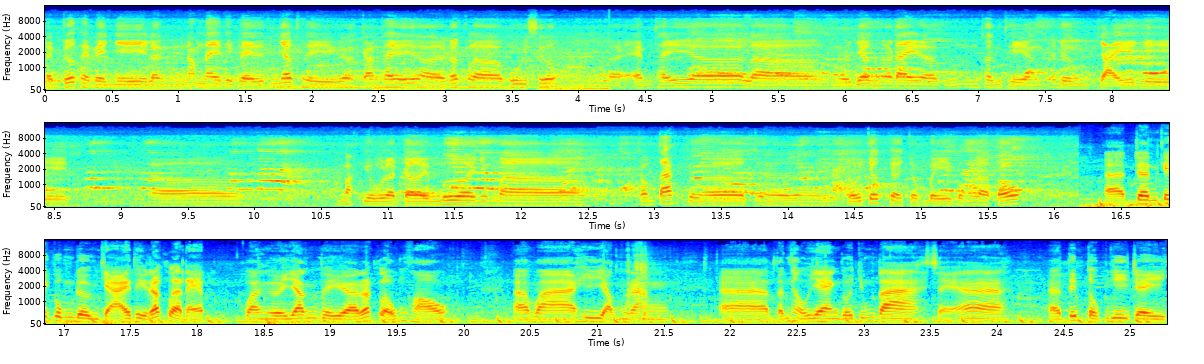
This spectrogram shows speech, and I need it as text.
lần trước thì về nhì lần năm nay thì về thứ nhất thì cảm thấy ờ, rất là vui sướng. Ờ, em thấy là người dân ở đây cũng thân thiện cái đường chạy thì uh, mặc dù là trời mưa nhưng mà công tác uh, tổ chức chuẩn bị cũng là tốt. À, trên cái cung đường chạy thì rất là đẹp và người dân thì rất là ủng hộ. À, và hy vọng rằng à, tỉnh Hậu Giang của chúng ta sẽ tiếp tục duy trì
